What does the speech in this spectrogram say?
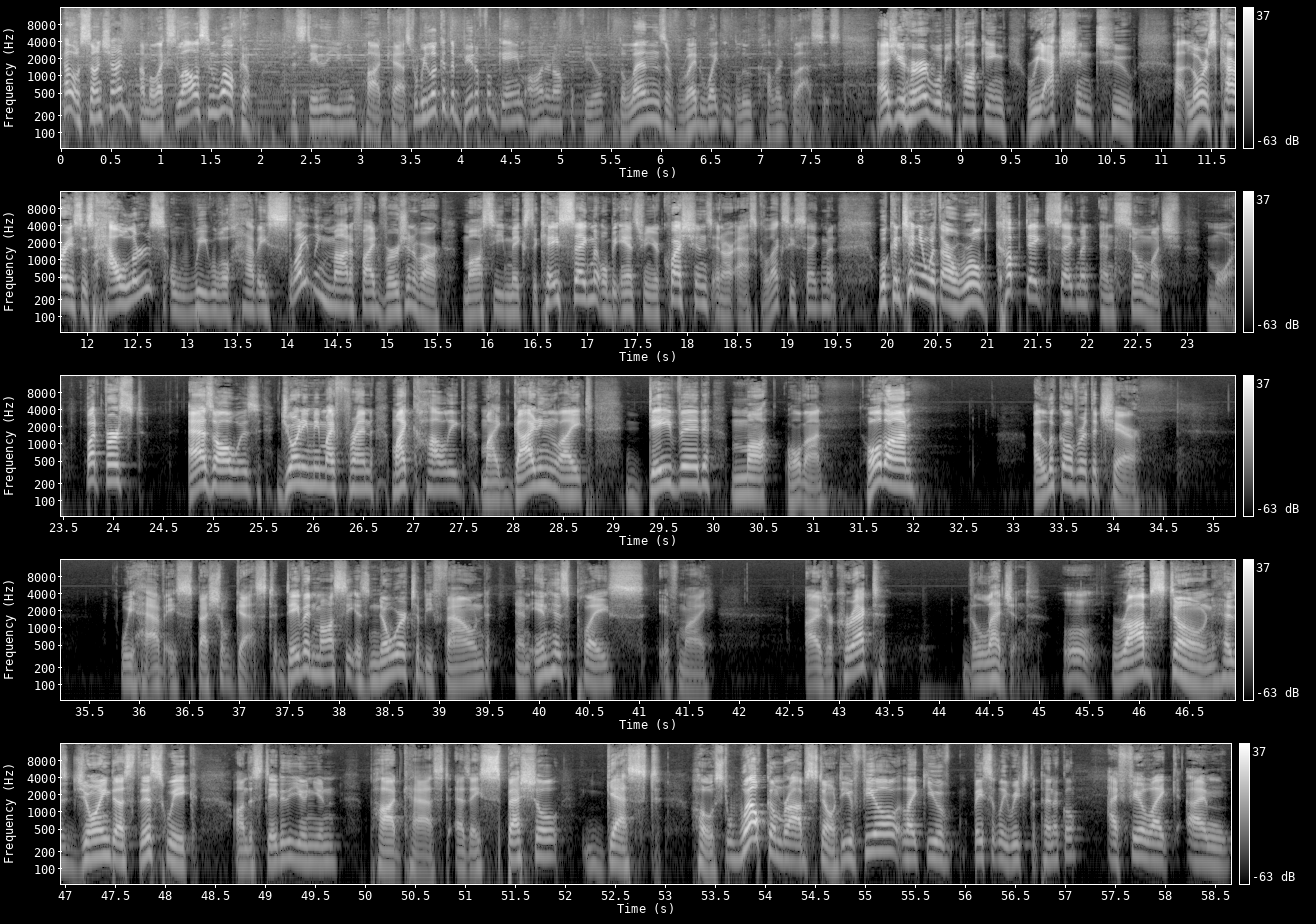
Hello, Sunshine. I'm Alexi Lalas, and welcome the State of the Union podcast, where we look at the beautiful game on and off the field through the lens of red, white, and blue colored glasses. As you heard, we'll be talking reaction to uh, Loris Karius' Howlers. We will have a slightly modified version of our Mosse Makes the Case segment. We'll be answering your questions in our Ask Alexi segment. We'll continue with our World Cup date segment and so much more. But first, as always, joining me, my friend, my colleague, my guiding light, David Mo. Hold on. Hold on. I look over at the chair. We have a special guest. David Mosse is nowhere to be found, and in his place, if my eyes are correct, the legend, hmm. Rob Stone, has joined us this week on the State of the Union podcast as a special guest host. Welcome, Rob Stone. Do you feel like you've basically reached the pinnacle? I feel like I'm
